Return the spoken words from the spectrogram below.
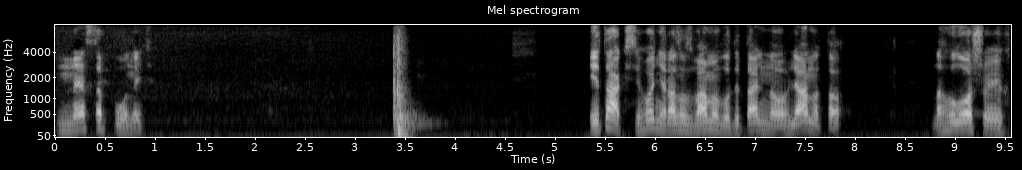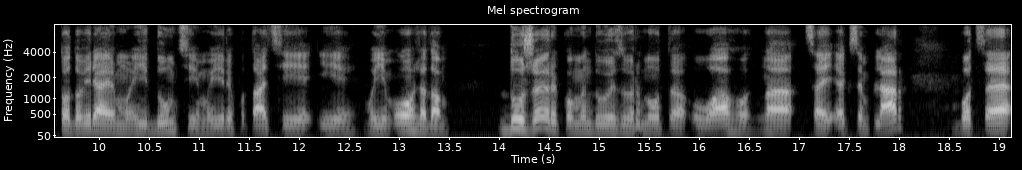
не сапунить. І так, сьогодні разом з вами було детально оглянуто. Наголошую, хто довіряє моїй думці, моїй репутації і моїм оглядам, дуже рекомендую звернути увагу на цей екземпляр, бо це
